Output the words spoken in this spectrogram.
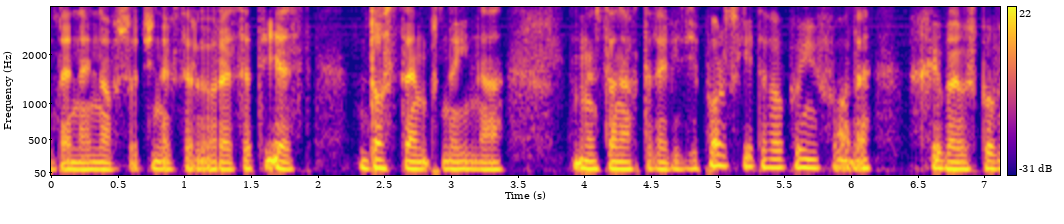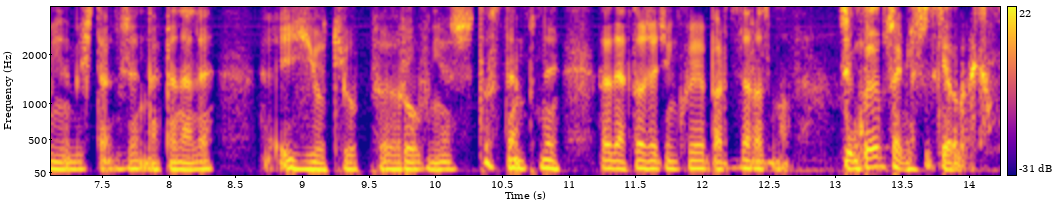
ten najnowszy odcinek serialu Reset jest dostępny i na stronach telewizji polskiej TVP Info, ale chyba już powinien być także na kanale YouTube również dostępny. Redaktorze, dziękuję bardzo za rozmowę. Dziękuję uprzejmie. Wszystkiego dobrego.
